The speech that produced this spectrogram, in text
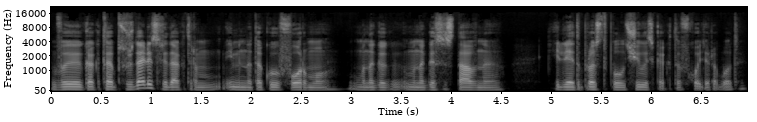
Вы как-то обсуждали с редактором именно такую форму много, многосоставную? Или это просто получилось как-то в ходе работы?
